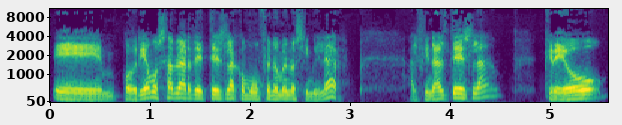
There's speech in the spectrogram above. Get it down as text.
eh, podríamos hablar de Tesla como un fenómeno similar. Al final Tesla creó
